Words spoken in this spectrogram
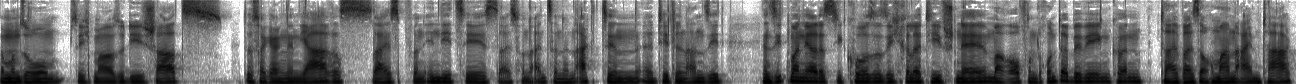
Wenn man so sich mal so die Charts des vergangenen Jahres, sei es von Indizes, sei es von einzelnen Aktientiteln ansieht, dann sieht man ja, dass die Kurse sich relativ schnell mal rauf und runter bewegen können, teilweise auch mal an einem Tag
